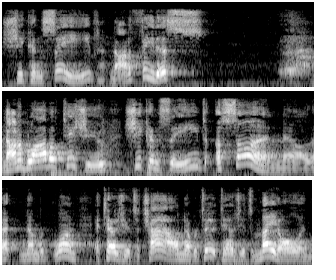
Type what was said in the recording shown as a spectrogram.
She conceived not a fetus, not a blob of tissue. She conceived a son. Now, that number one, it tells you it's a child. Number two, it tells you it's a male. And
